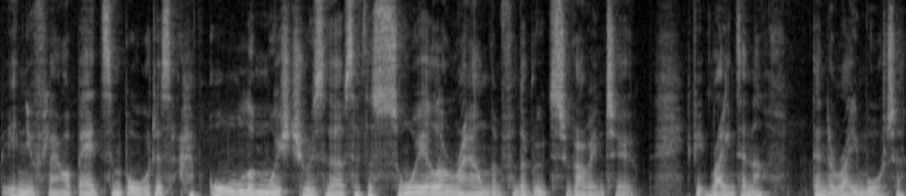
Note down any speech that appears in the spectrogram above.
in your flower beds and borders, have all the moisture reserves of the soil around them for the roots to grow into. If it rains enough, then the rainwater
